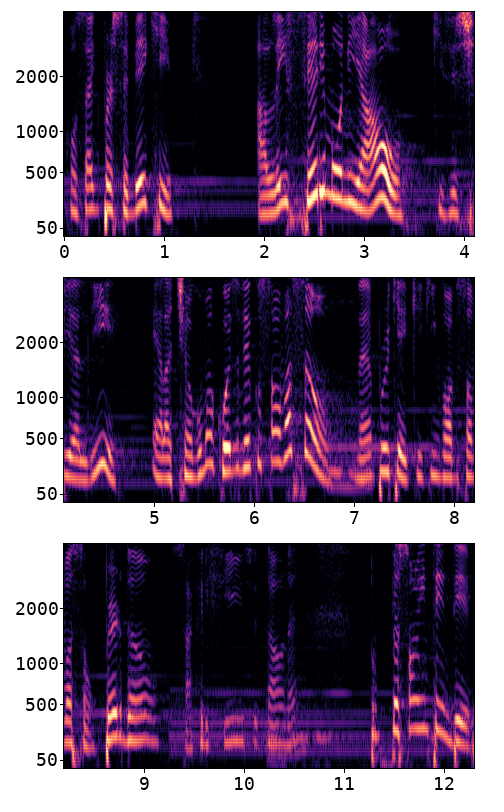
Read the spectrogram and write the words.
consegue perceber que a lei cerimonial que existia ali, ela tinha alguma coisa a ver com salvação, uhum. né? Por quê? O que, que envolve salvação? Perdão, sacrifício e tal, né? Para o pessoal entender,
